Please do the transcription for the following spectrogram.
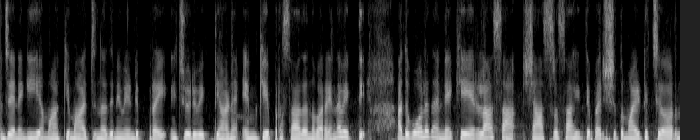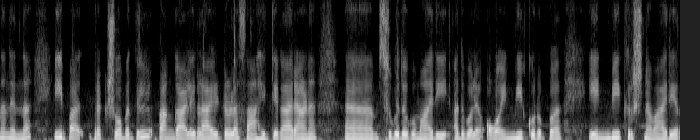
ജനകീയമാക്കി മാറ്റുന്നതിന് വേണ്ടി പ്രയത്നിച്ച ഒരു വ്യക്തിയാണ് എം കെ പ്രസാദ് എന്ന് പറയുന്ന വ്യക്തി. അതുപോലെ തന്നെ കേരള ശാസ്ത്ര സാഹിത്യ പരിഷത്തുമായിട്ട് ചേർന്ന് നിന്ന് ഈ പ്രക്ഷോഭത്തിൽ പങ്കാളികളായിട്ടുള്ള സാഹിത്യകാരാണ് സുഗതകുമാരി അതുപോലെ O N V Kurup N V Krishna Warrier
